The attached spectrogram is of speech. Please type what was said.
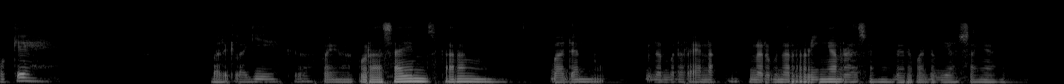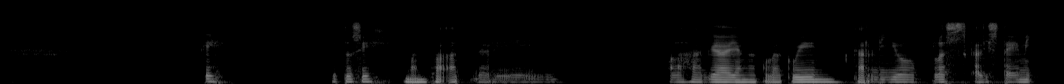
Oke balik lagi ke apa yang aku rasain sekarang. Badan benar-benar enak benar-benar ringan rasanya daripada biasanya. Oke itu sih manfaat dari olahraga yang aku lakuin kardio plus kalistenik.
